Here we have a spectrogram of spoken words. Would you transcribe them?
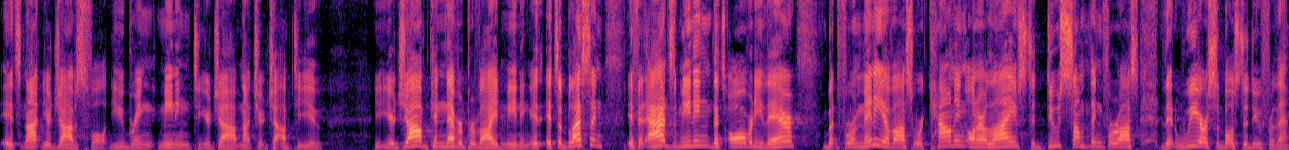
it's not your job's fault. You bring meaning to your job, not your job to you. Your job can never provide meaning. It's a blessing if it adds meaning that's already there, but for many of us, we're counting on our lives to do something for us that we are supposed to do for them.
